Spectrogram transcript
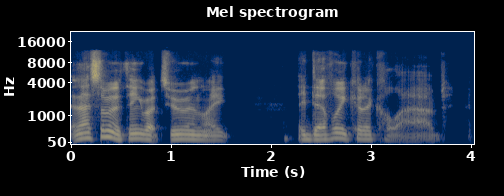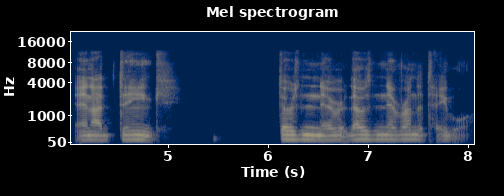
and that's something to think about too. And like they definitely could have collabed, and I think there was never that was never on the table.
